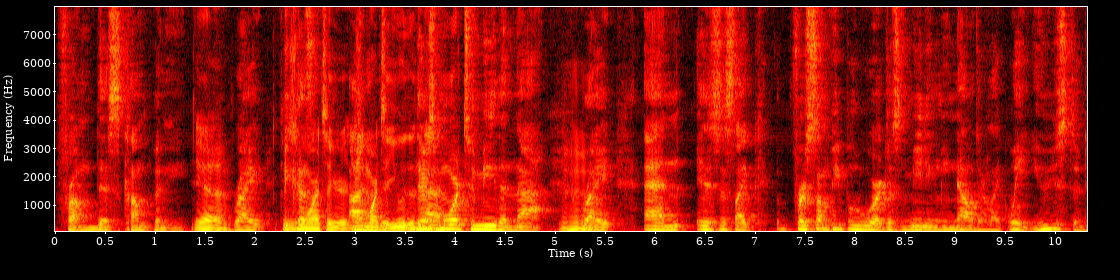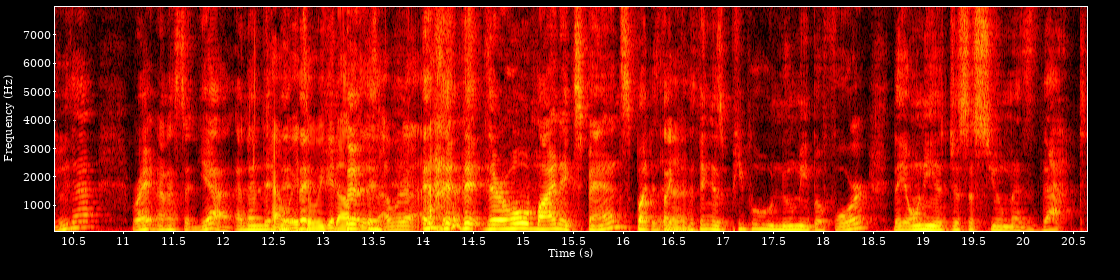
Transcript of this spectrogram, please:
from this company Yeah. right There's more to your- there's more to you than there's that. Mm-hmm. more to me than that right and it's just like for some people who are just meeting me now they're like wait you used to do that right and i said yeah and then Can't wait till we get off this. I would- th- th- their whole mind expands but it's like Yeah. the thing is people who knew me before they only just assume as that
